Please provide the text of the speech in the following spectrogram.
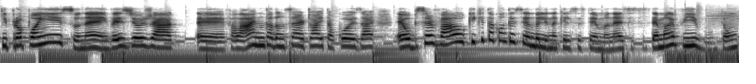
que propõe isso, né? Em vez de eu já é, falar, ai, não tá dando certo, ai, tal coisa, ai, é observar o que que tá acontecendo ali naquele sistema, né? Esse sistema é vivo, então,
